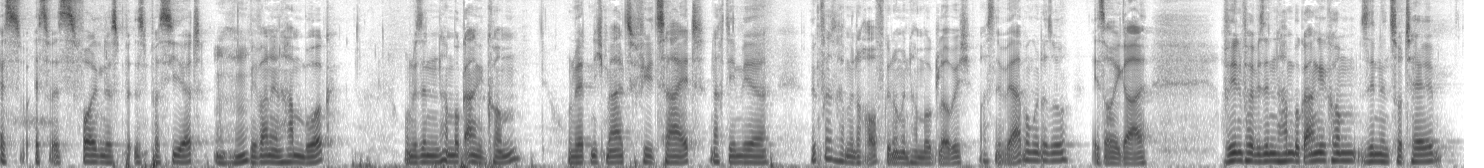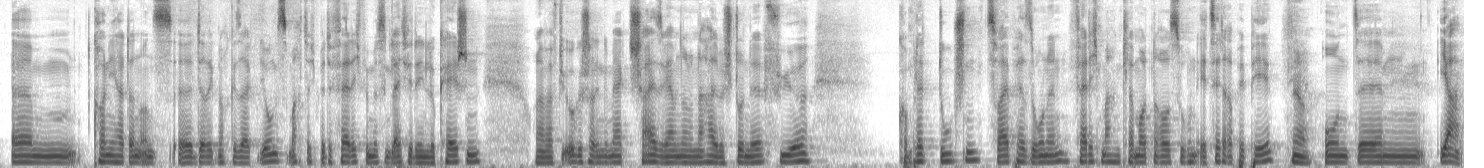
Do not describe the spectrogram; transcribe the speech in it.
Es, es ist folgendes ist passiert. Wir waren in Hamburg und wir sind in Hamburg angekommen und wir hatten nicht mehr allzu viel Zeit, nachdem wir, irgendwas haben wir noch aufgenommen in Hamburg, glaube ich. War es eine Werbung oder so? Ist auch egal. Auf jeden Fall, wir sind in Hamburg angekommen, sind ins Hotel. Ähm, Conny hat dann uns äh, direkt noch gesagt, Jungs, macht euch bitte fertig, wir müssen gleich wieder in die Location. Und haben auf die Uhr geschaut und gemerkt, scheiße, wir haben nur noch eine halbe Stunde für komplett duschen, zwei Personen, fertig machen, Klamotten raussuchen, etc. pp. Ja. Und ähm, ja,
